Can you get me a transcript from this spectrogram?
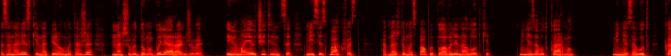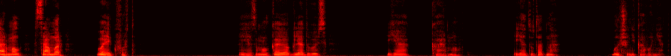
Занавески на первом этаже нашего дома были оранжевые. Имя моей учительницы — миссис Бакфест. Однажды мы с папой плавали на лодке. Меня зовут Кармал. Меня зовут Кармал Саммер Уэйкфорд. Я замолкаю, оглядываюсь. Я Кармал. Я тут одна. Больше никого нет.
